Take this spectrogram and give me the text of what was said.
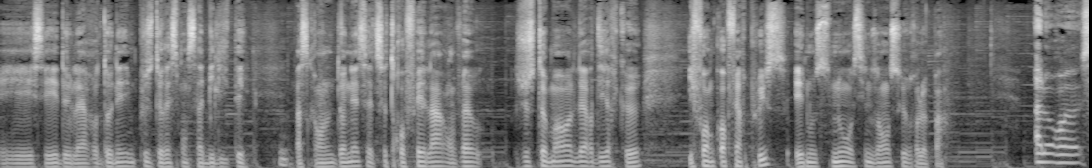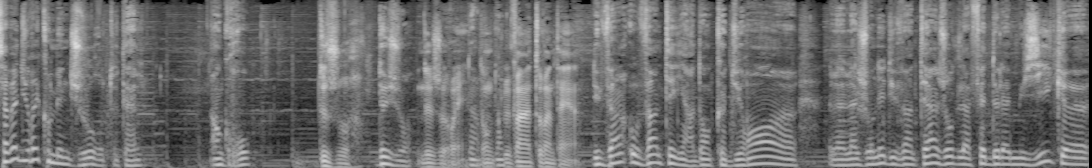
Et essayer de leur donner plus de responsabilité. Parce qu'en donnant ce trophée-là, on va justement leur dire que il faut encore faire plus et nous, nous aussi nous allons suivre le pas. Alors euh, ça va durer combien de jours au total En gros, Deux jours. deux jours. Deux jours, oui. Donc- Donc, donc- le 20 au 21. Du 20 au 21. Donc durant euh, la, la journée du 21, jour de la fête de la musique, euh,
